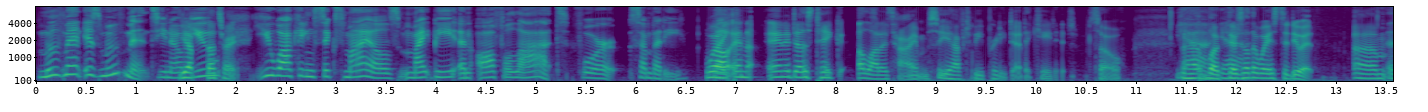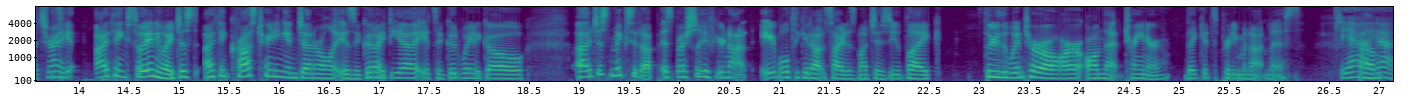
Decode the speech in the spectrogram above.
movement is movement, you know. Yep, you that's right. you walking 6 miles might be an awful lot for somebody. Well, Like, and and it does take a lot of time, so you have to be pretty dedicated. So, uh, Yeah, look, there's other ways to do it. Um, That's right. I think so. Anyway, just I think cross training in general is a good idea. It's a good way to go. Uh, just mix it up, especially if you're not able to get outside as much as you'd like through the winter or on that trainer that gets pretty monotonous. yeah, um, yeah.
